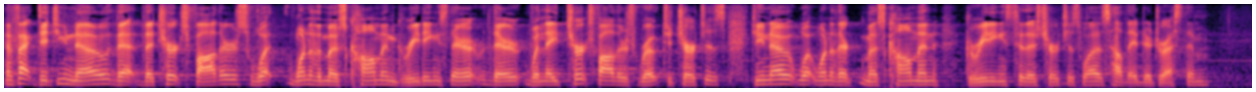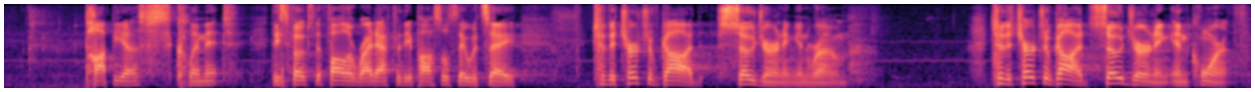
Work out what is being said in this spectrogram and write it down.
In fact, did you know that the church fathers, what one of the most common greetings there, there when they church fathers wrote to churches, do you know what one of their most common greetings to those churches was, how they'd address them? Papias, Clement, these folks that follow right after the apostles, they would say, To the church of God sojourning in Rome, to the church of God sojourning in Corinth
